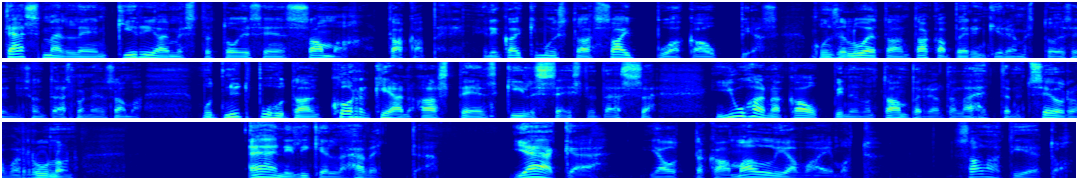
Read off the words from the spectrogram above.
täsmälleen kirjaimesta toiseen sama takaperin. Eli kaikki muistaa saippua kauppias. Kun se luetaan takaperin kirjaimesta toiseen, niin se on täsmälleen sama. Mutta nyt puhutaan korkean asteen skillseistä tässä. Juhana Kauppinen on Tampereelta lähettänyt seuraavan runon. Ääni likellä hävettää. Jääkää ja ottakaa mallia vaimot. Salatieto.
